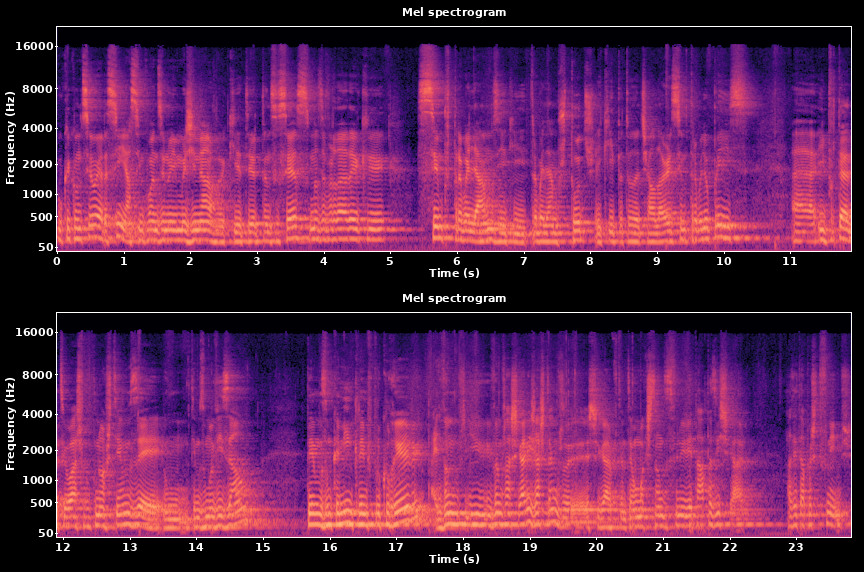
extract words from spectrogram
o que aconteceu era, sim, há cinco anos eu não imaginava que ia ter tanto sucesso, mas a verdade é que sempre trabalhámos, e aqui trabalhámos todos, a equipa toda de Child sempre trabalhou para isso. Uh, e portanto, eu acho que o que nós temos é um, temos uma visão temos um caminho que queremos percorrer e vamos, e vamos lá chegar e já estamos a chegar. Portanto, é uma questão de definir etapas e chegar às etapas que definimos.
